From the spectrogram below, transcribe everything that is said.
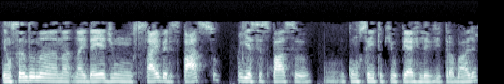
pensando na, na, na, ideia de um cyberespaço, e esse espaço, um conceito que o Pierre Levy trabalha,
